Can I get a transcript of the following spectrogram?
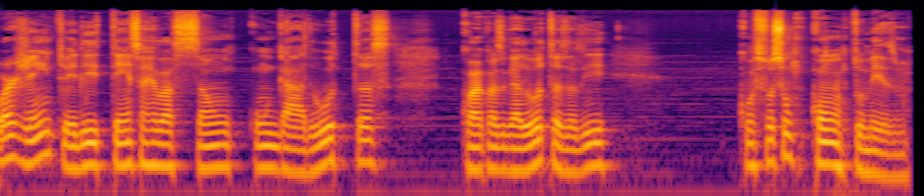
O Argento, ele tem essa relação com garotas, com as garotas ali, como se fosse um conto mesmo.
